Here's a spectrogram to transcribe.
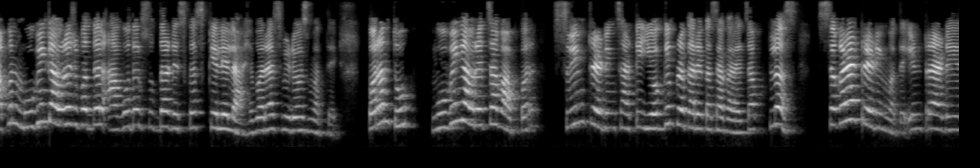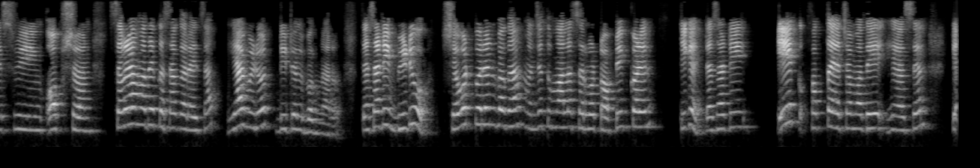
आपण मुव्हिंग ॲव्हरेजबद्दल अगोदर सुद्धा डिस्कस केलेलं आहे बऱ्याच व्हिडिओजमध्ये. परंतु मुव्हिंग ॲव्हरेजचा वापर स्विंग ट्रेडिंगसाठी योग्य प्रकारे कसा करायचा? प्लस सगळ्या ट्रेडिंगमध्ये इंट्राडे स्विंग ऑप्शन सगळ्यामध्ये कसा करायचा? या व्हिडिओ डिटेल बघणार आहोत. त्यासाठी व्हिडिओ शेवटपर्यंत बघा म्हणजे तुम्हाला सर्व टॉपिक कळेल. ठीक आहे? त्यासाठी एक फक्त याच्यामध्ये हे असेल की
